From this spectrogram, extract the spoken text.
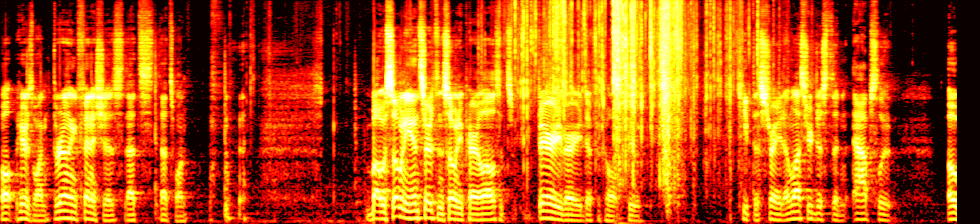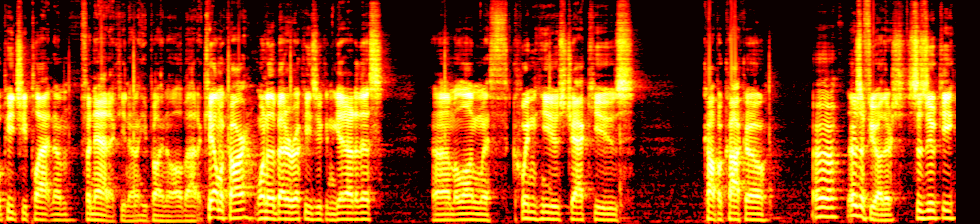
well, here's one: thrilling finishes. That's that's one. but with so many inserts and so many parallels, it's very very difficult to keep this straight, unless you're just an absolute O-Pee-Chee Platinum fanatic. You know, you probably know all about it. Cale Makar, one of the better rookies you can get out of this, um, along with Quinn Hughes, Jack Hughes, Kaapo Kakko. Uh, there's a few others. Suzuki,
